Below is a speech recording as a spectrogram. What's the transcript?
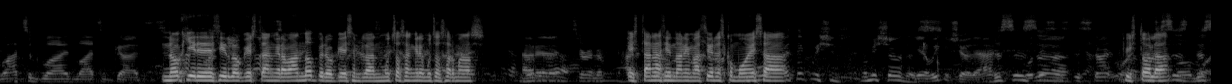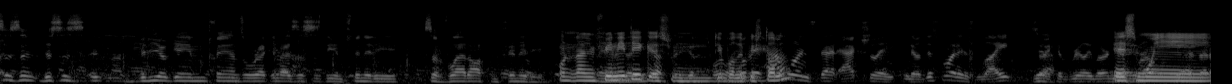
lots of blood, lots of guts. No quiere decir lo que están grabando, pero que es en plan mucha sangre, muchas armas. Están haciendo animaciones como esa. Uh. Pistola. Uh. Una Infinity, que es un tipo de pistola. Es muy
